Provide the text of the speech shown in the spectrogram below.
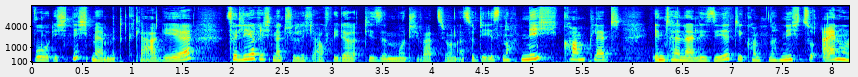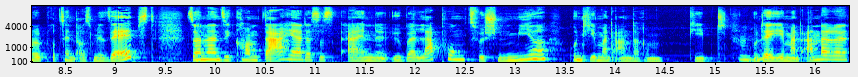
wo ich nicht mehr mit klar gehe, verliere ich natürlich auch wieder diese Motivation. Also die ist noch nicht komplett internalisiert, die kommt noch nicht zu 100 Prozent aus mir selbst, sondern sie kommt daher, dass es eine Überlappung zwischen mir und jemand anderem gibt. Mhm. Und der jemand andere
